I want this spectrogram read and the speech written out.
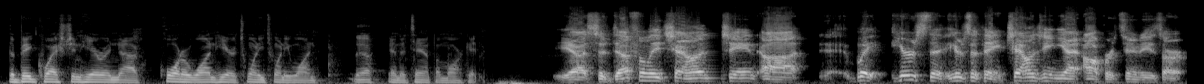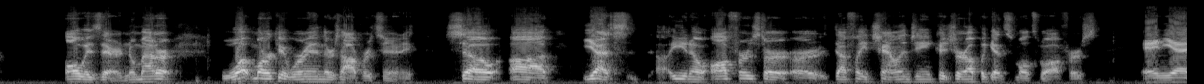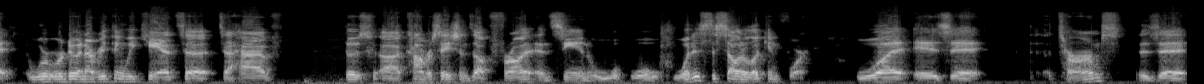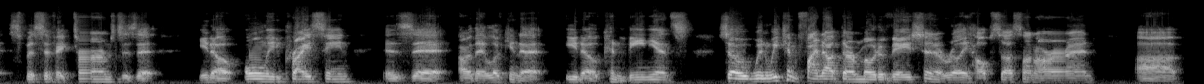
the big question here in uh, quarter one here, 2021, yeah in the Tampa market. Yeah, so definitely challenging. Uh, but here's the here's the thing: challenging yet opportunities are always there. No matter what market we're in, there's opportunity. So uh, yes, uh, you know offers are, are definitely challenging because you're up against multiple offers, and yet we're, we're doing everything we can to to have those uh, conversations up front and seeing what is the seller looking for, what is it terms? Is it specific terms? Is it, you know, only pricing? Is it, are they looking at, you know, convenience? So when we can find out their motivation, it really helps us on our end. Uh,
